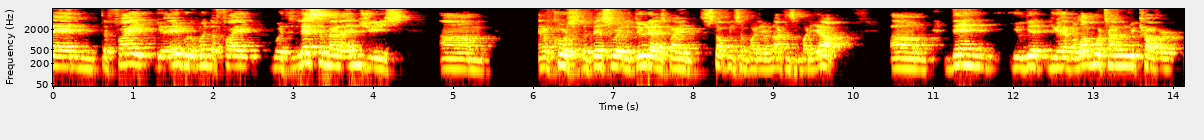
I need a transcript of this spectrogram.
and the fight, you're able to win the fight with less amount of injuries. Um, and of course, the best way to do that is by stopping somebody or knocking somebody out um, then you get you have a lot more time to recover.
